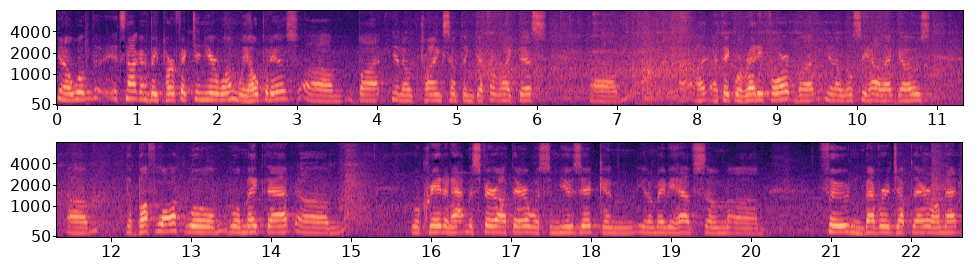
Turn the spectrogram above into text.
you know, well, it's not going to be perfect in year one. We hope it is. Um, but, you know, trying something different like this, uh, I, I think we're ready for it. But, you know, we'll see how that goes. Um, the Buff Walk will, will make that. Um, we'll create an atmosphere out there with some music and you know maybe have some um, food and beverage up there on that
